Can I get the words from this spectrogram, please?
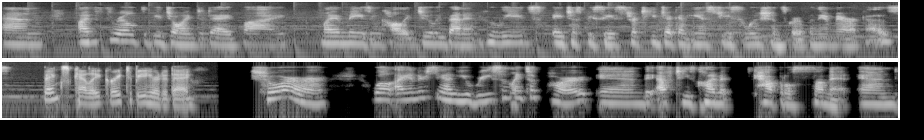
and I'm thrilled to be joined today by my amazing colleague Julie Bennett, who leads HSBC's Strategic and ESG Solutions Group in the Americas. Thanks, Kelly. Great to be here today. Sure. Well, I understand you recently took part in the FT's Climate Capital Summit, and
